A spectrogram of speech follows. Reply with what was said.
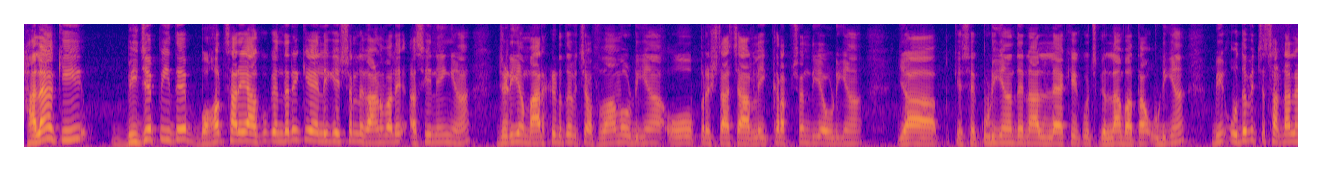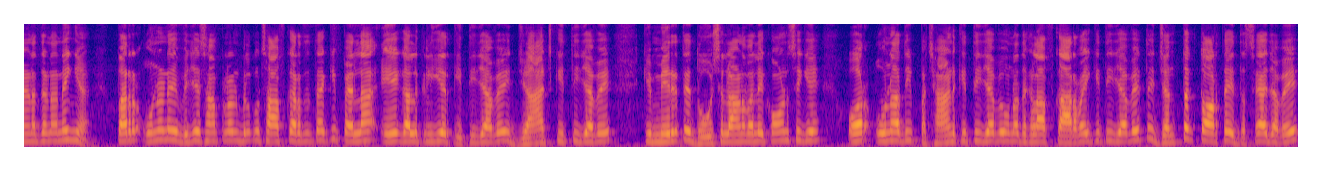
ਹਾਲਾਂਕਿ ਬੀਜੇਪੀ ਦੇ ਬਹੁਤ ਸਾਰੇ ਆਗੂ ਕਹਿੰਦੇ ਨੇ ਕਿ ਐਲੀਗੇਸ਼ਨ ਲਗਾਉਣ ਵਾਲੇ ਅਸੀਂ ਨਹੀਂ ਆ ਜਿਹੜੀਆਂ ਮਾਰਕੀਟ ਦੇ ਵਿੱਚ ਅਫਵਾਹਾਂ ਉਡੀਆਂ, ਉਹ ਭ੍ਰਿਸ਼ਟਾਚਾਰ ਲਈ ਕਰਪਸ਼ਨ ਦੀਆਂ ਉਡੀਆਂ ਜਾਂ ਕਿਸੇ ਕੁੜੀਆਂ ਦੇ ਨਾਲ ਲੈ ਕੇ ਕੁਝ ਗੱਲਾਂ ਬਾਤਾਂ ਉਡੀਆਂ ਵੀ ਉਹਦੇ ਵਿੱਚ ਸਾਡਾ ਲੈਣਾ ਦੇਣਾ ਨਹੀਂ ਹੈ। ਪਰ ਉਹਨਾਂ ਨੇ ਵਿਜੇ ਸਾਂਪਲਾ ਨੂੰ ਬਿਲਕੁਲ ਸਾਫ਼ ਕਰ ਦਿੱਤਾ ਕਿ ਪਹਿਲਾਂ ਇਹ ਗੱਲ ਕਲੀਅਰ ਕੀਤੀ ਜਾਵੇ, ਜਾਂਚ ਕੀਤੀ ਜਾਵੇ ਕਿ ਮੇਰੇ ਤੇ ਦੋਸ਼ ਲਾਉਣ ਵਾਲੇ ਕੌਣ ਸੀਗੇ ਔਰ ਉਹਨਾਂ ਦੀ ਪਛਾਣ ਕੀਤੀ ਜਾਵੇ, ਉਹਨਾਂ ਦੇ ਖਿਲਾਫ ਕਾਰਵਾਈ ਕੀਤੀ ਜਾਵੇ ਤੇ ਜਨਤਕ ਤੌਰ ਤੇ ਦੱਸਿਆ ਜਾਵੇ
